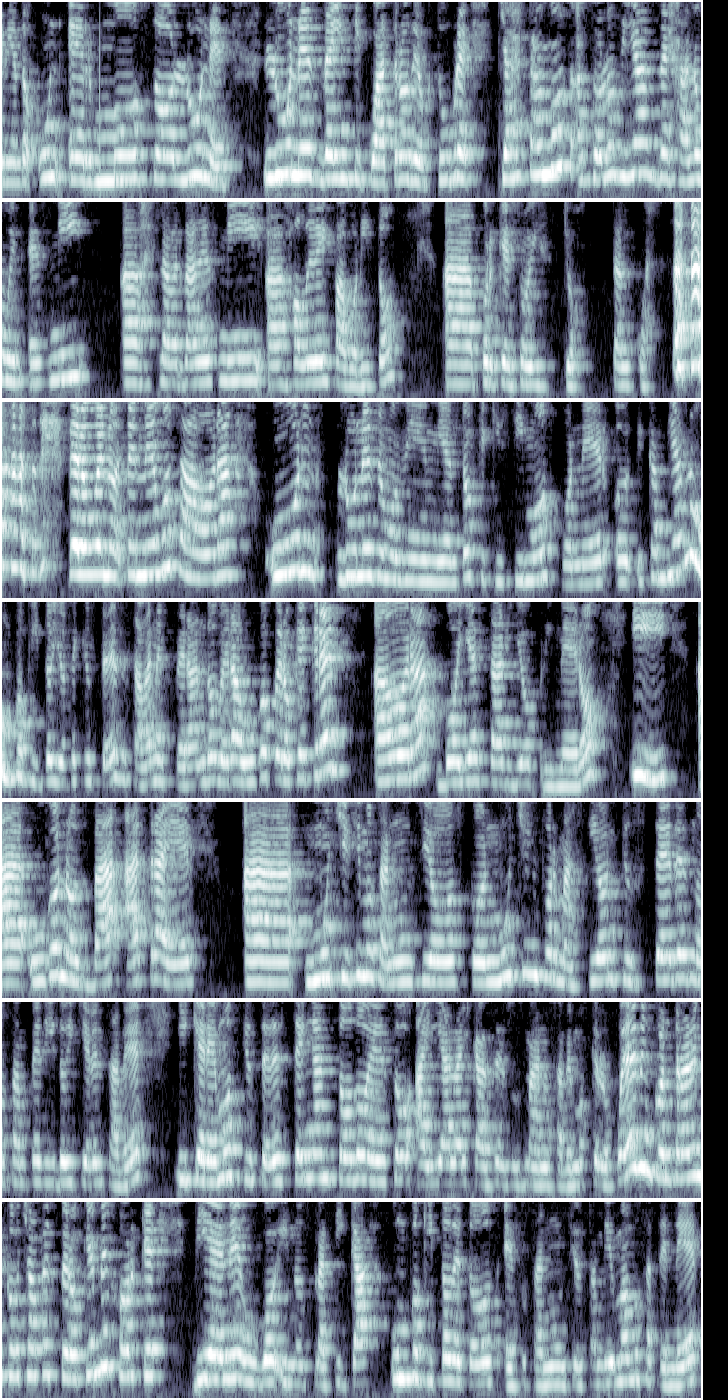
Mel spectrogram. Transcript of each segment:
Teniendo un hermoso lunes. Lunes 24 de octubre. Ya estamos a solo días de Halloween. Es mi, ah, la verdad es mi ah, holiday favorito ah, porque soy yo, tal cual. Pero bueno, tenemos ahora un lunes de movimiento que quisimos poner y cambiarlo un poquito. Yo sé que ustedes estaban esperando ver a Hugo, pero ¿qué creen? Ahora voy a estar yo primero y Hugo nos va a traer muchísimos anuncios con mucha información que ustedes nos han pedido y quieren saber y queremos que ustedes tengan todo eso ahí al alcance de sus manos. Sabemos que lo pueden encontrar en Coach Office, pero qué mejor que viene Hugo y nos platica un poquito de todos esos anuncios. También vamos a tener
